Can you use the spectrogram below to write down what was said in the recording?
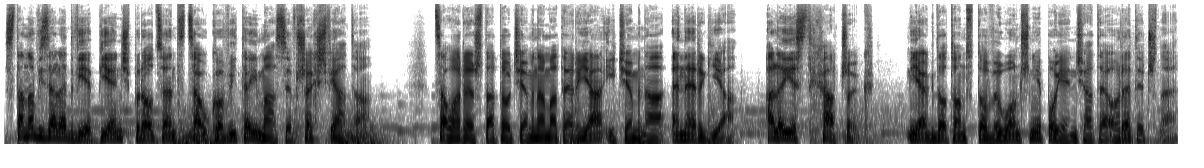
stanowi zaledwie 5% całkowitej masy wszechświata. Cała reszta to ciemna materia i ciemna energia. Ale jest haczyk. Jak dotąd to wyłącznie pojęcia teoretyczne.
